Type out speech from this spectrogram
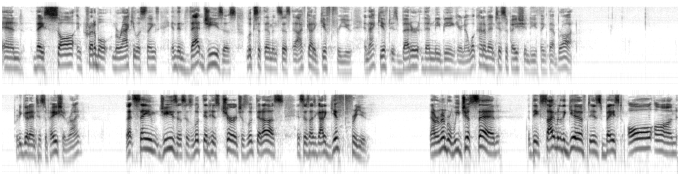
and they saw incredible, miraculous things. And then that Jesus looks at them and says, I've got a gift for you, and that gift is better than me being here. Now, what kind of anticipation do you think that brought? Pretty good anticipation, right? That same Jesus has looked at his church, has looked at us, and says, I've got a gift for you. Now remember, we just said that the excitement of the gift is based all on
